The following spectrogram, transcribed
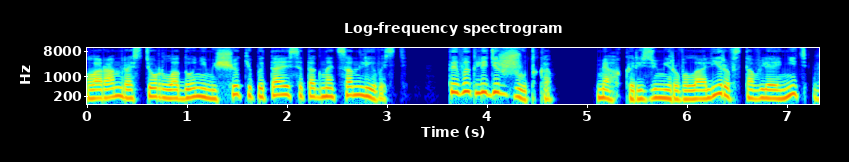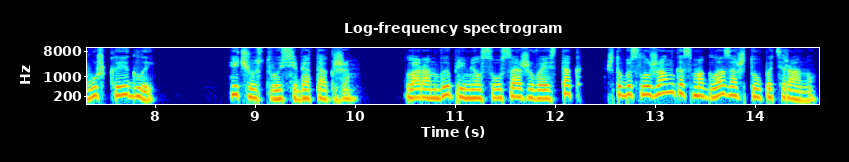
Лоран растер ладонями щеки, пытаясь отогнать сонливость. «Ты выглядишь жутко», — мягко резюмировала Алира, вставляя нить в ушко иглы. «И чувствую себя так же». Лоран выпрямился, усаживаясь так, чтобы служанка смогла заштопать рану.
